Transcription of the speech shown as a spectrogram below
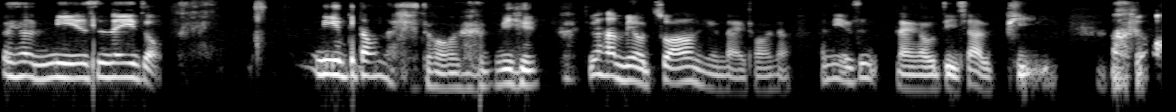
而且捏是那一种捏不到奶头的 捏，就是它没有抓到你的奶头那样，它捏是奶头底下的皮，然后就哦，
